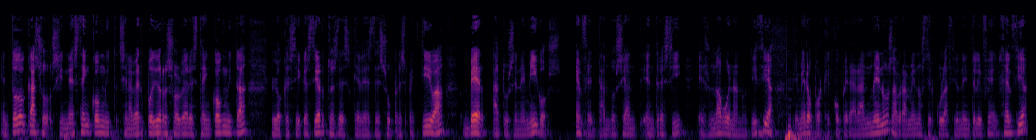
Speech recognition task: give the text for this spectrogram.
En todo caso, sin esta incógnita, sin haber podido resolver esta incógnita, lo que sí que es cierto es que desde su perspectiva, ver a tus enemigos enfrentándose entre sí es una buena noticia. Primero porque cooperarán menos, habrá menos circulación de inteligencia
